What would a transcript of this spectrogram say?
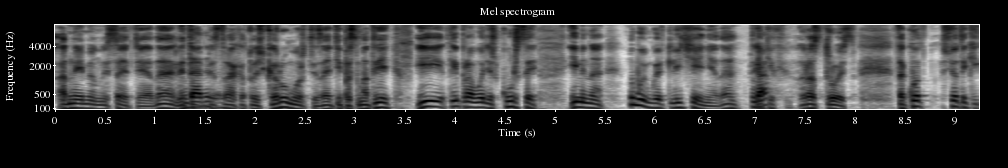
одноименный сайт, да, летаембесстраха.ру, можете зайти посмотреть. И ты проводишь курсы именно, ну, будем говорить, лечения, да, Да. этих расстройств. Так вот, все-таки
